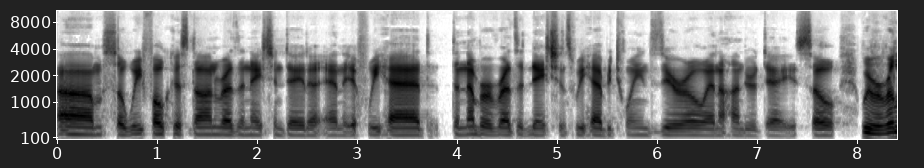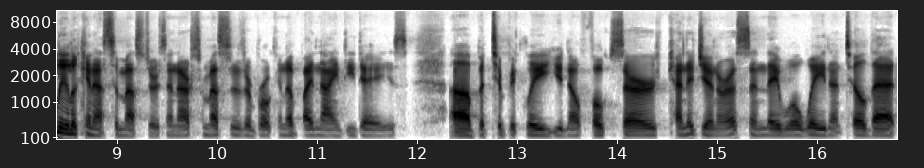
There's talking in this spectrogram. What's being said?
Um, so we focused on resignation data, and if we had the number of resignations we had between zero and 100 days. So we were really looking at semesters, and our semesters are broken up by 90 days. Uh, but typically, you know, folks are kind of generous and they will wait until that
